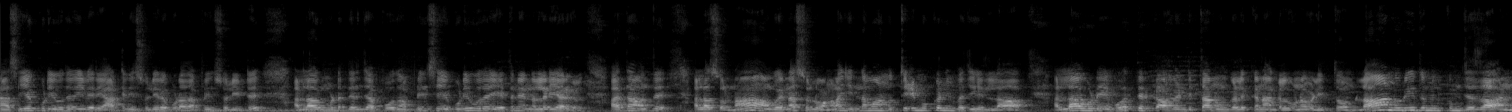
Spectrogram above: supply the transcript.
நான் செய்யக்கூடிய உதவி வேறு யார்கிட்ட நீ சொல்லிடக்கூடாது அப்படின்னு சொல்லிட்டு அல்லாவுக்கு மட்டும் தெரிஞ்சால் போதும். அப்படின்னு செய்யக்கூடிய உதவி எத்தனையோ நல்லடியார்கள். அதுதான் வந்து அல்லாஹ் சொன்னால் அவங்க என்ன சொல்லுவாங்கன்னா இன்னமா நுத்திமுக்கள் நீ வஜில்லா அல்லாஹுடைய முகத்திற்காக வேண்டித்தான் உங்களுக்கு நாங்கள் உணவளித்தோம். லா நுரீது மின்கும் ஜசான்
